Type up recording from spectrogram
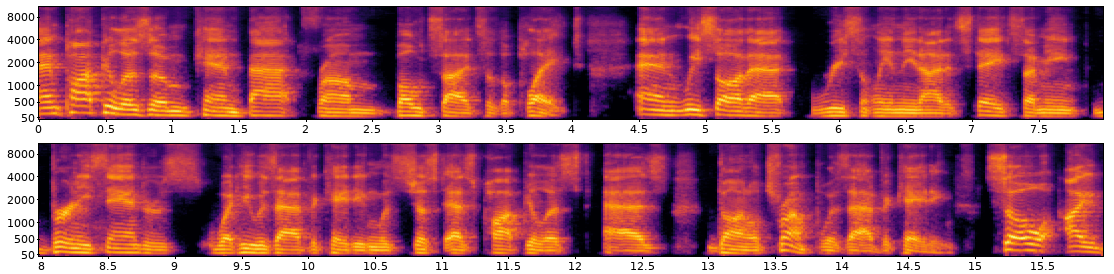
And populism can bat from both sides of the plate. And we saw that recently in the United States. I mean, Bernie Sanders, what he was advocating was just as populist as Donald Trump was advocating. So I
